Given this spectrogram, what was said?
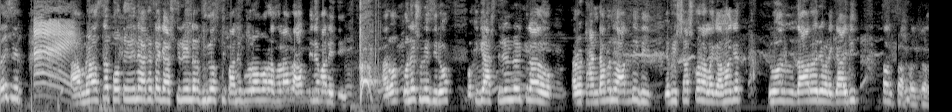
দেখছিস আমরা হচ্ছে প্রতিদিন এক একটা গ্যাস সিলিন্ডার ঘুরে আসছি পানি গরম হওয়ার আসলে আমরা হাত দিনে পানি দিই। আর ওর কোনে শুনেছি রো ওকে গ্যাস সিলিন্ডার কিনা আর ঠান্ডা পানি হাত দিবি এ বিশ্বাস করা লাগে আমাকে। রয়ে গাই দি। চল চল চল চল।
